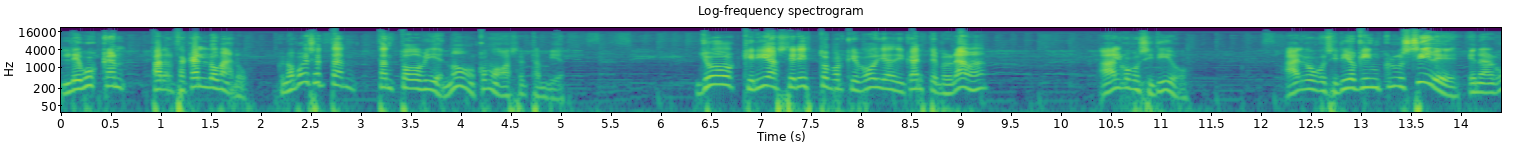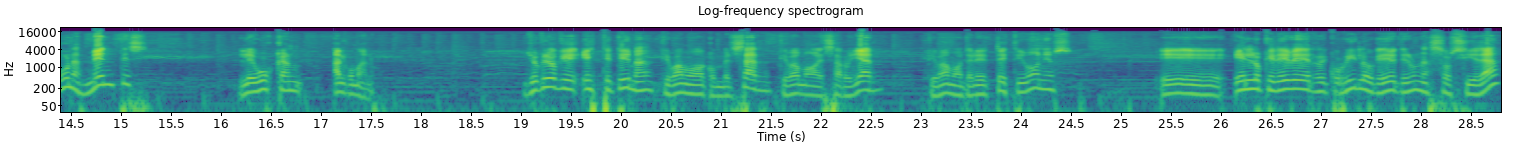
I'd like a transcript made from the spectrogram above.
le buscan para sacar lo malo. No puede ser tan, tan todo bien, ¿no? ¿Cómo va a ser tan bien? Yo quería hacer esto porque voy a dedicar este programa a algo positivo, algo positivo que inclusive en algunas mentes le buscan algo malo. Yo creo que este tema que vamos a conversar, que vamos a desarrollar, que vamos a tener testimonios, eh, es lo que debe recurrir, lo que debe tener una sociedad,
